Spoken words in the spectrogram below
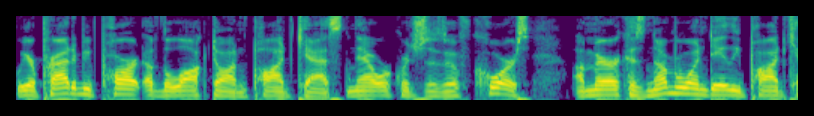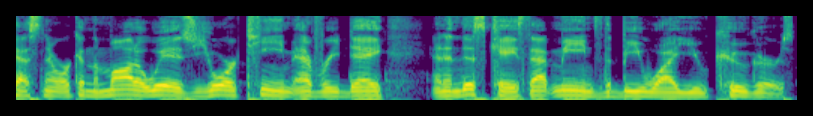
We are proud to be part of the Locked On Podcast Network, which is, of course, America's number one daily podcast network. And the motto is your team every day. And in this case, that means the BYU Cougars.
